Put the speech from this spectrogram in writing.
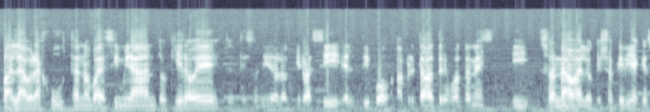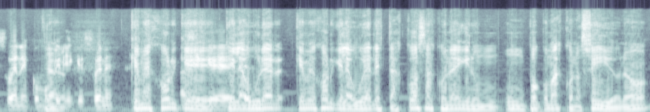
palabra justa, ¿no? Para decir, mira, Anto, quiero esto, este sonido lo quiero así. El tipo apretaba tres botones y sonaba lo que yo quería que suene, como quería que suene. Qué mejor que, que, laburar, qué mejor que laburar estas cosas con alguien un, poco más conocido, ¿no?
